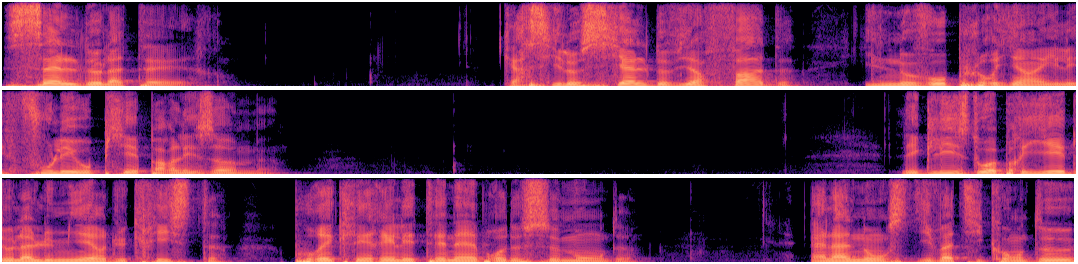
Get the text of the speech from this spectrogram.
celle de la terre. Car si le ciel devient fade, il ne vaut plus rien, il est foulé aux pieds par les hommes. L'Église doit briller de la lumière du Christ pour éclairer les ténèbres de ce monde. Elle annonce, dit Vatican II,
